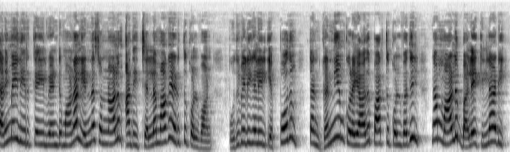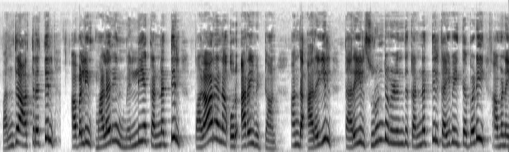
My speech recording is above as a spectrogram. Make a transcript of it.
தனிமையில் இருக்கையில் வேண்டுமானால் என்ன சொன்னாலும் அதை செல்லமாக எடுத்துக்கொள்வான். பொதுவெளிகளில் எப்போதும் தன் கண்ணியம் குறையாது பார்த்து கொள்வதில் நம் பலே கில்லாடி. வந்த ஆத்திரத்தில் அவளின் மலரின் மெல்லிய கன்னத்தில் பலாரென ஒரு அறை விட்டான். அந்த அறையில் தரையில் சுருண்டு விழுந்து கன்னத்தில் கை வைத்தபடி அவனை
